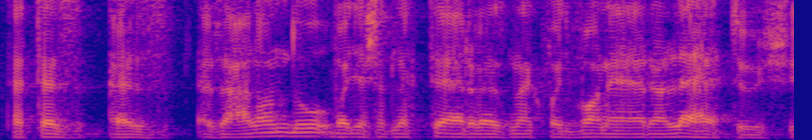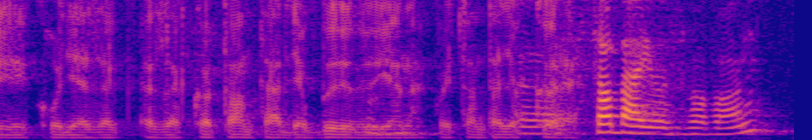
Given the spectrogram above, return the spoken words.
tehát ez, ez, ez állandó, vagy esetleg terveznek, vagy van erre lehetőség, hogy ezek, ezek a tantárgyak bővüljenek, vagy tantárgyak köre? Szabályozva van.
